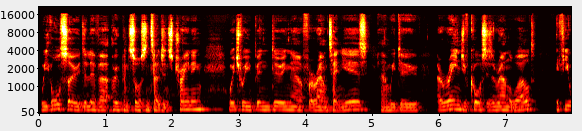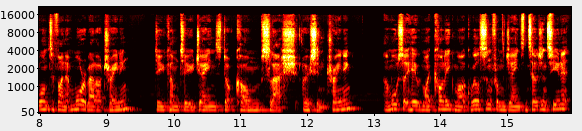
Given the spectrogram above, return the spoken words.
We also deliver open source intelligence training, which we've been doing now for around 10 years, and we do a range of courses around the world. If you want to find out more about our training, do come to janes.com slash OSINT training. I'm also here with my colleague Mark Wilson from the Janes Intelligence Unit.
